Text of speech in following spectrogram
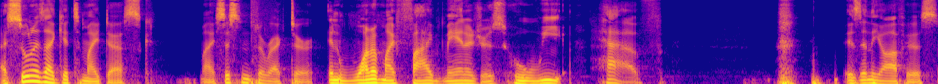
As soon as I get to my desk, my assistant director and one of my five managers who we have is in the office,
